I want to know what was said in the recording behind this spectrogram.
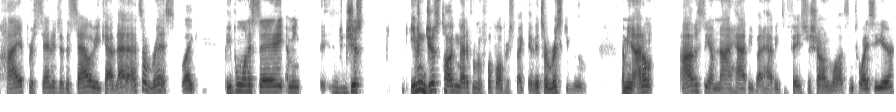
high a percentage of the salary cap, that, that's a risk. Like people want to say, I mean, just even just talking about it from a football perspective, it's a risky move. I mean, I don't obviously I'm not happy about having to face Deshaun Watson twice a year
